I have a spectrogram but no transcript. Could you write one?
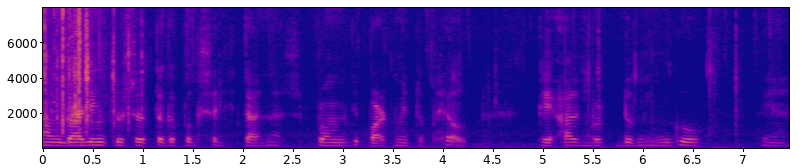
ang galing to sa tagapagsalita na from Department of Health kay Albert Domingo. Ayan.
